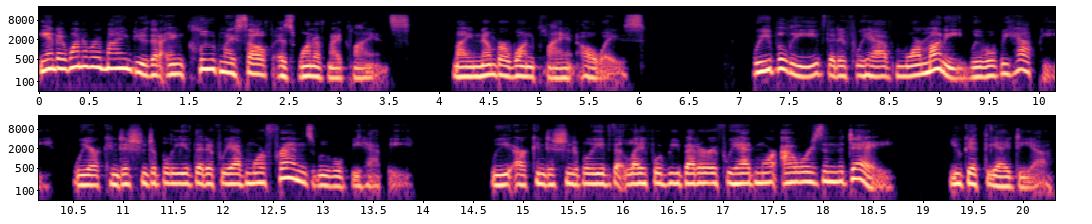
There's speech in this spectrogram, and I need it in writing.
And I want to remind you that I include myself as one of my clients, my number one client always. We believe that if we have more money, we will be happy. We are conditioned to believe that if we have more friends, we will be happy. We are conditioned to believe that life would be better if we had more hours in the day. You get the idea.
